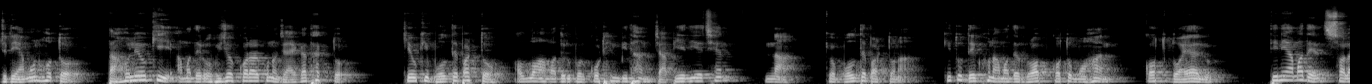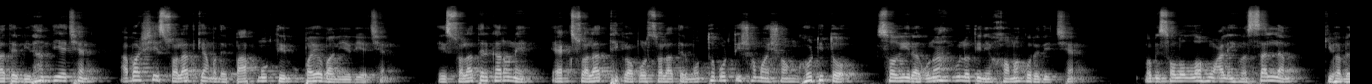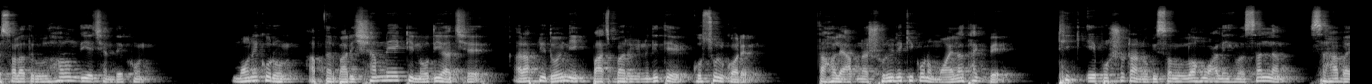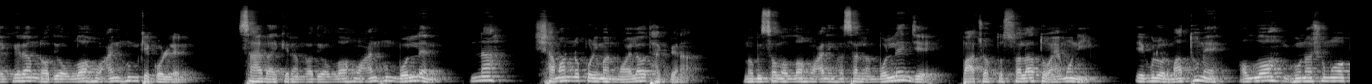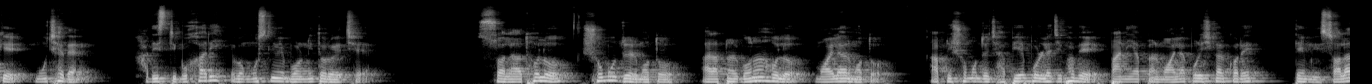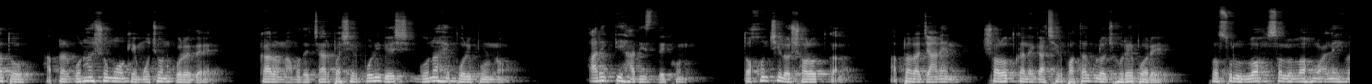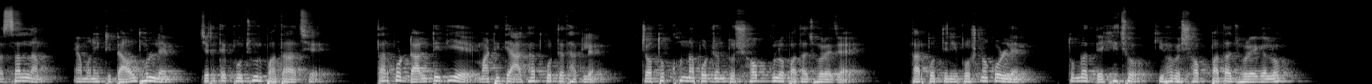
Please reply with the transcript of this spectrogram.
যদি এমন হতো, তাহলেও কি আমাদের অভিযোগ করার কোনো জায়গা থাকতো? কেউ কি বলতে পারতো, আল্লাহ আমাদের উপর কঠিন বিধান চাপিয়ে দিয়েছেন? না, কেউ বলতে পারতো না। কিন্তু দেখুন আমাদের রব কত মহান, কত দয়ালু। তিনি আমাদের সলাতের বিধান দিয়েছেন, আবার সেই সলাদকে আমাদের পাপ মুক্তির উপায়ও বানিয়ে দিয়েছেন। এই সলাতের কারণে এক সলাদ থেকে অপর সলাতের মধ্যবর্তী সময় সংঘটিত সগিরা গুনাহগুলো তিনি ক্ষমা করে দিচ্ছেন। নবী সাল্লু আলী আসাল্লাম কীভাবে সলাতের উদাহরণ দিয়েছেন দেখুন। মনে করুন, আপনার বাড়ির সামনে একটি নদী আছে। আর আপনি দৈনিক পাঁচবার এই নদীতে গোসল করেন, তাহলে আপনার শরীরে কি কোনো ময়লা থাকবে? ঠিক এ প্রশ্নটা নবী সাল্লাহ আলহি আসাল্লাম সাহাবাই কেরাম রদি আল্লাহ আনহুমকে করলেন। সাহাবাই কেরাম রদি আল্লাহ আনহুম বললেন না সামান্য পরিমাণ ময়লাও থাকবে না। নবী সাল্লাহ আলী আসাল্লাম বললেন যে, পাঁচ অক্ত সলা তো এমনই। এগুলোর মাধ্যমে আল্লাহ গুণাসমূহকে মুছে দেন। হাদিসটি বুখারি এবং মুসলিমে বর্ণিত রয়েছে। সলাৎ হলো সমুদ্রের মতো আর আপনার গোনা হলো ময়লার মতো। আপনি সমুদ্রে ঝাঁপিয়ে পড়লে যেভাবে পানি আপনার ময়লা পরিষ্কার করে, তেমনি সলাতও আপনার গোনাসমূহকে মোচন করে দেয়, কারণ আমাদের চারপাশের পরিবেশ গোনাহে পরিপূর্ণ। আরেকটি হাদিস দেখুন। তখন ছিল শরৎকাল। আপনারা জানেন, শরৎকালে গাছের পাতাগুলো ঝরে পড়ে। রসুল্লাহ সাল্লু আলহি আসাল্লাম এমন একটি ডাল ধরলেন, যেটাতে প্রচুর পাতা আছে। তারপর ডালটি দিয়ে মাটিতে আঘাত করতে থাকলেন। যতক্ষণ না পর্যন্ত সবগুলো পাতা ঝরে যায়। তারপর তিনি প্রশ্ন করলেন, তোমরা দেখেছ কীভাবে সব পাতা ঝরে গেল?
